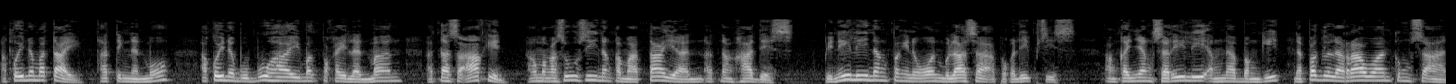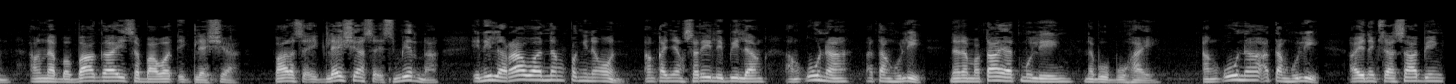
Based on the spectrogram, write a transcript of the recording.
Ako'y namatay at tingnan mo, ako'y nabubuhay magpakailanman at nasa akin ang mga susi ng kamatayan at ng Hades. Pinili ng Panginoon mula sa Apokalipsis ang kanyang sarili ang nabanggit na paglalarawan kung saan ang nababagay sa bawat iglesia. Para sa iglesia sa Esmirna, inilarawan ng Panginoon ang kanyang sarili bilang ang una at ang huli na namatay at muling nabubuhay. Ang una at ang huli ay nagsasabing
